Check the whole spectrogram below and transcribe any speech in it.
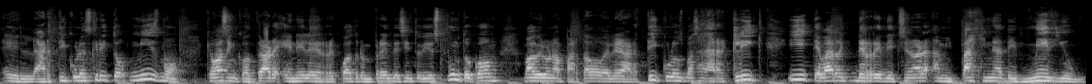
el artículo escrito mismo que vas a encontrar en lr4emprende110.com. Va a haber un apartado de leer artículos, vas a dar clic y te va a redireccionar a mi página de Medium.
